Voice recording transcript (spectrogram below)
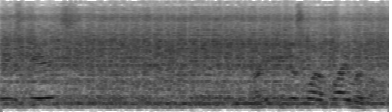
These kids? Or do you just want to play with them?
